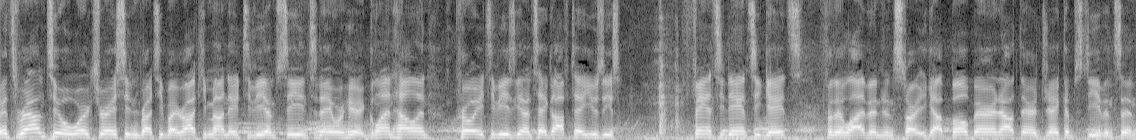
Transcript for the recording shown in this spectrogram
It's round two of WORCS Racing brought to you by Rocky Mountain ATVMC and today we're here at Glen Helen. Pro ATV is going to take off today, use these fancy dancy gates for their live engine start. You got Bo Barron out there, Jacob Stevenson,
